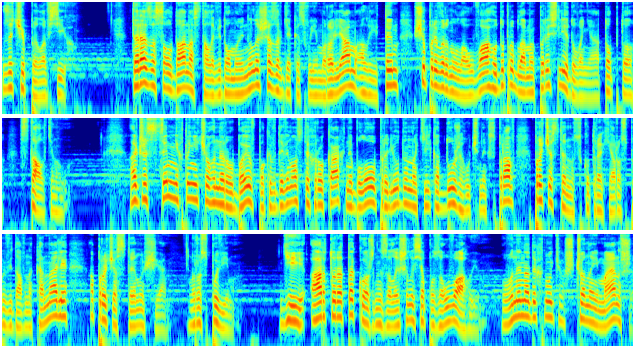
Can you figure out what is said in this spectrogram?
зачепила всіх. Тереза Салдана стала відомою не лише завдяки своїм ролям, але й тим, що привернула увагу до проблеми переслідування, тобто сталкінгу. Адже з цим ніхто нічого не робив, поки в 90-х роках не було оприлюднено кілька дуже гучних справ, про частину з котрих я розповідав на каналі, а про частину ще розповім. Дії Артура також не залишилися поза увагою. Вони надихнуть щонайменше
